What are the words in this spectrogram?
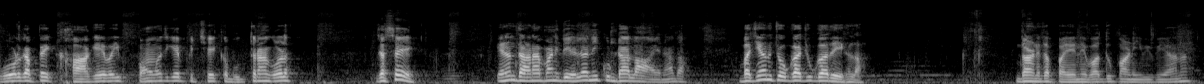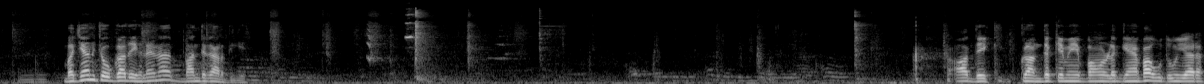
ਗੋਲ ਗੱਪੇ ਖਾ ਕੇ ਬਈ ਪਹੁੰਚ ਗਏ ਪਿੱਛੇ ਕਬੂਤਰਾਂ ਕੋਲ। ਜੱਸੇ, ਇਹਨਾਂ ਨੂੰ ਦਾਣਾ ਪਾਣੀ ਦੇਖ ਲੈ, ਨਹੀਂ ਕੁੰਡਾ ਲਾ ਇਹਨਾਂ ਦਾ। ਬੱਚਿਆਂ ਨੂੰ ਚੋਗਾ ਚੂਗਾ ਦੇਖ ਲਾ। ਦਾਣੇ ਤਾਂ ਪਏ ਨੇ, ਵਾਧੂ ਪਾਣੀ ਵੀ ਪਿਆ ਨਾ। ਬੱਚਿਆਂ ਨੂੰ ਚੋਗਾ ਦੇਖ ਲੈ ਨਾ, ਬੰਦ ਕਰ ਦਈਏ। ਆ ਦੇਖ, ਗੰਦ ਕਿਵੇਂ ਪਾਉਣ ਲੱਗਿਆ, ਭਾਊ ਤੂੰ ਯਾਰ।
